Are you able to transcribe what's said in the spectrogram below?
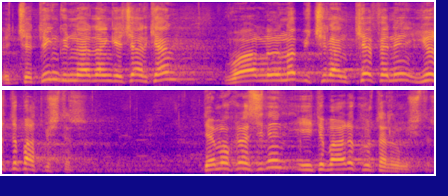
Ve çetin günlerden geçerken varlığına biçilen kefeni yırtıp atmıştır. Demokrasinin itibarı kurtarılmıştır.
